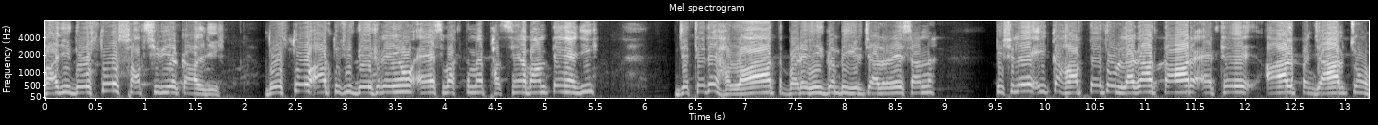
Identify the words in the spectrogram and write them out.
ਹਾਂਜੀ ਦੋਸਤੋ, ਸਤਿ ਸ਼੍ਰੀ ਅਕਾਲ ਜੀ। ਦੋਸਤੋ ਆ ਤੁਸੀਂ ਦੇਖ ਰਹੇ ਹੋ, ਇਸ ਵਕਤ ਮੈਂ ਫਸਿਆ ਬੰਨ ਤੇ ਹਾਂ ਜੀ, ਜਿੱਥੇ ਦੇ ਹਾਲਾਤ ਬੜੇ ਹੀ ਗੰਭੀਰ ਚੱਲ ਰਹੇ ਸਨ। ਪਿਛਲੇ ਇੱਕ ਹਫ਼ਤੇ ਤੋਂ ਲਗਾਤਾਰ ਇੱਥੇ ਆਲ ਪੰਜਾਬ ਚੋਂ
